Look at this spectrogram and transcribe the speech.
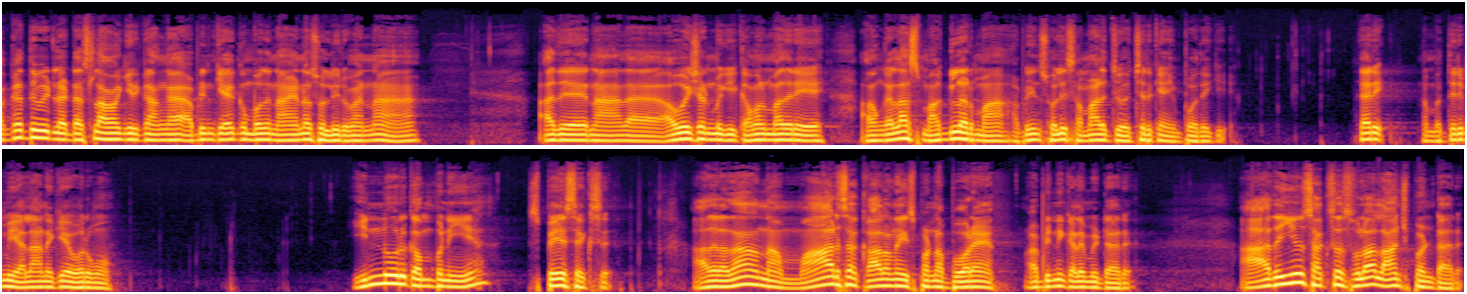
பக்கத்து வீட்டில் டெஸ்லா வாங்கியிருக்காங்க அப்படின்னு கேட்கும்போது நான் என்ன சொல்லிடுவேன்னா அது நான் அதை அவை சண்முகி கமல் மாதிரி அவங்கெல்லாம் ஸ்மக்லர்மா அப்படின்னு சொல்லி சமாளித்து வச்சுருக்கேன் இப்போதைக்கு. சரி நம்ம திரும்பி எல்லானுக்கே வருவோம். இன்னொரு கம்பெனியை ஸ்பேஸ் எக்ஸு அதில் தான் நான் மார்ஸை காலனைஸ் பண்ண போகிறேன் அப்படின்னு கிளம்பிட்டார். அதையும் சக்ஸஸ்ஃபுல்லாக லான்ச் பண்ணிட்டார்.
